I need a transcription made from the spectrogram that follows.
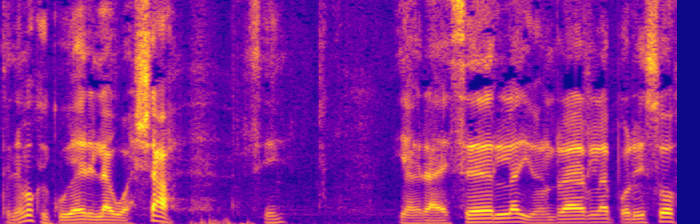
tenemos que cuidar el agua ya, ¿sí? Y agradecerla y honrarla. Por eso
